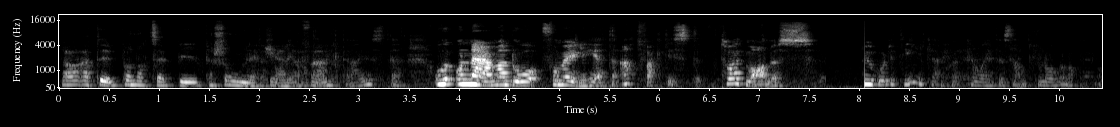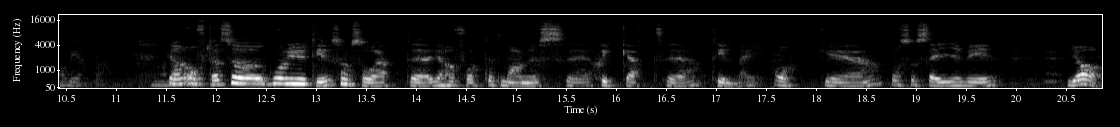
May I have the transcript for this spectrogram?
ja, att det på något sätt blir personligt Personlig i alla fall. kontakt, Ja. Och, och när man då får möjligheten att faktiskt ta ett manus, hur går det till kanske? Det kan vara intressant för någon att, att veta. Ja, ofta så går det ju till som så att eh, jag har fått ett manus eh, skickat eh, till mig och, och så säger vi ja.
